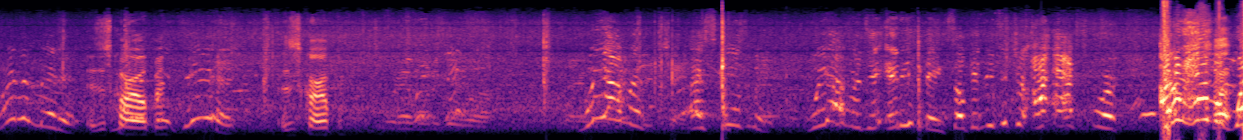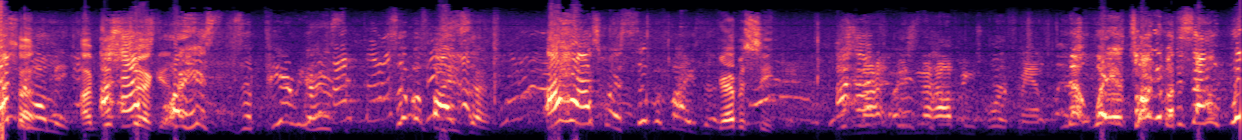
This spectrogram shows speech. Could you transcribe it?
Wait a minute. Is this car We open? did. Is this car open? We haven't. Excuse me. We haven't did anything. So can you get your? I asked for. I don't have Stop, a weapon stop. on me. I'm just I asked checking. for his superior, his supervisor. I asked for a supervisor. Grab a seat. I This is, not, this is not how things work, ma'am. No, what are you talking about? This out. We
